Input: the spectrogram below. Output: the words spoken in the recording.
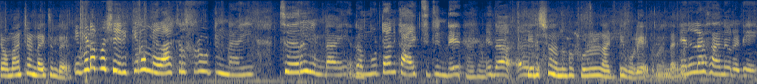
ടൊമാറ്റോ. ഉണ്ടായിട്ടുണ്ട്. ഇവിടെ ഇപ്പൊ ശരിക്കും മിറാക്കിൾ ഫ്രൂട്ട് ഉണ്ടായി. ചെറി ഉണ്ടായി റംബൂട്ടാൻ കായ്ച്ചിട്ടുണ്ട്. ഇതാ തിരിച്ചു വന്നപ്പോ ഫുൾ അടിപൊളിയായിരുന്നു എല്ലാ സാധനവും റെഡിയായി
